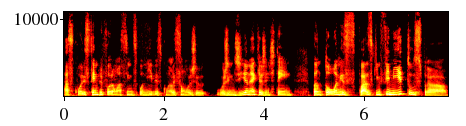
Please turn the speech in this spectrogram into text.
as cores sempre foram assim disponíveis como elas são hoje, hoje em dia, né? Que a gente tem pantones quase que infinitos para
